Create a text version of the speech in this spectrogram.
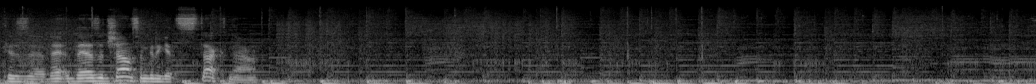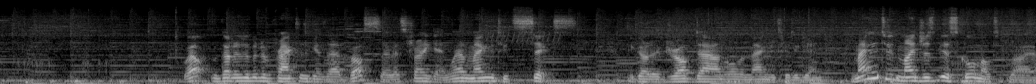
Because uh, there, there's a chance I'm gonna get stuck now. Well, we got a little bit of practice against that boss, so let's try again. We're at magnitude 6 we gotta drop down all the magnitude again. Magnitude might just be a score multiplier.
